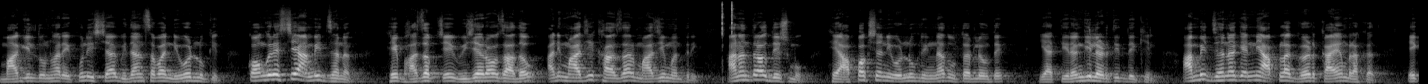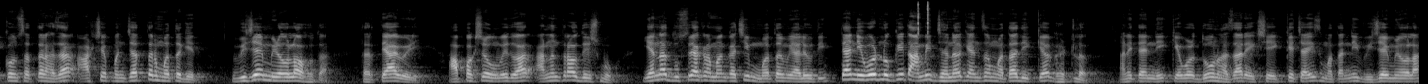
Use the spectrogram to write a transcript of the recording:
मागील दोन हजार एकोणीसच्या विधानसभा निवडणुकीत काँग्रेसचे अमित झनक हे भाजपचे विजयराव जाधव आणि माजी खासदार माजी मंत्री अनंतराव देशमुख हे अपक्ष निवडणूक रिंगणात उतरले होते. या तिरंगी लढतीत देखील अमित झनक यांनी आपला गड कायम राखत एकोणसत्तर हजार आठशे पंच्याहत्तर मतं घेत विजय मिळवला होता. तर त्यावेळी अपक्ष उमेदवार अनंतराव देशमुख यांना दुसऱ्या क्रमांकाची मतं मिळाली होती. त्या निवडणुकीत अमित झनक यांचं मताधिक्य घटलं आणि त्यांनी केवळ दोन हजार एकशे एक्केचाळीस मतांनी विजय मिळवला.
